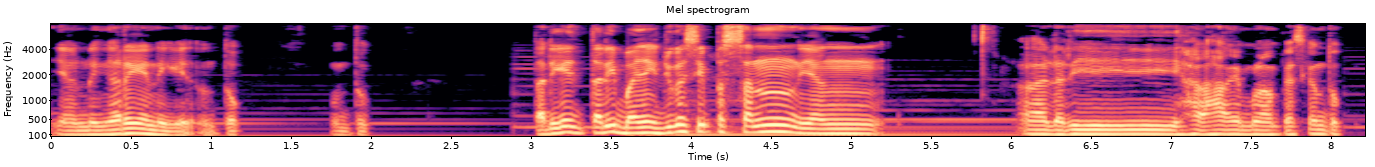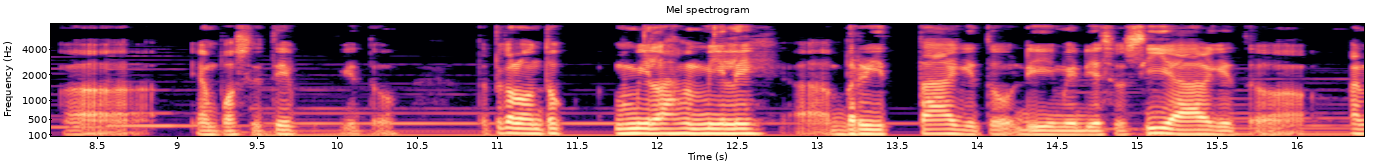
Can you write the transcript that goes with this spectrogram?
yang dengerin nih gitu untuk untuk tadi tadi banyak juga sih pesan yang uh, dari hal-hal yang melampiaskan untuk uh, yang positif gitu. Tapi kalau untuk memilah memilih uh, berita gitu di media sosial gitu kan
